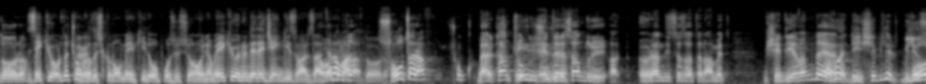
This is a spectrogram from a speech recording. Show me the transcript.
Doğru. Zeki orada çok Evet. alışkın o mevkide o pozisyon oynamaya ki önünde de Cengiz var zaten Ama ama, sol taraf çok Berkan çok enteresan duruyor. Öğrendiyse zaten Ahmet bir şey diyemem de yani. Ama değişebilir. Biliyorsun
